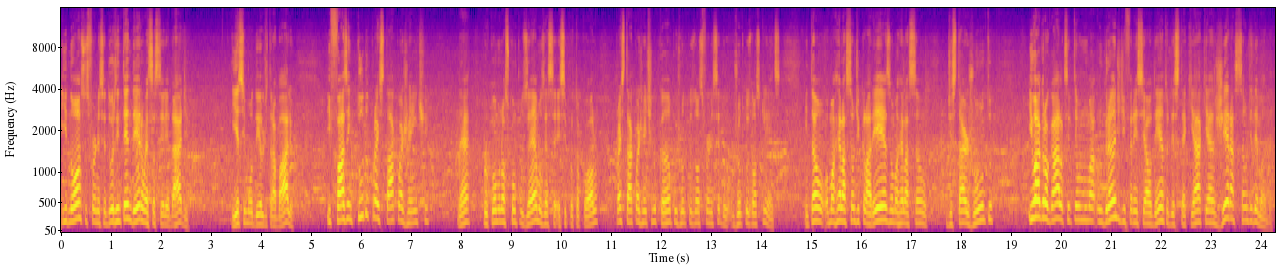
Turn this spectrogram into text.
E nossos fornecedores entenderam essa seriedade e esse modelo de trabalho e fazem tudo para estar com a gente, né, por como nós compusemos essa, esse protocolo, para estar com a gente no campo junto com os nossos fornecedores, junto com os nossos clientes. Então, uma relação de clareza, uma relação de estar junto. E o AgroGalaxy tem uma, um grande diferencial dentro desse TECA, que é a geração de demanda.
